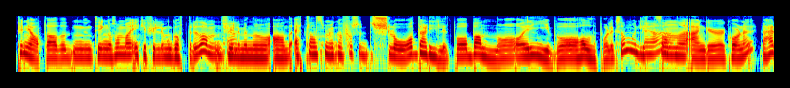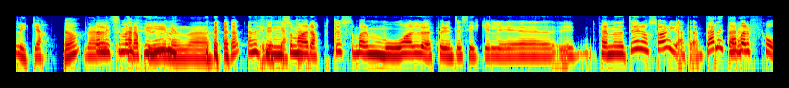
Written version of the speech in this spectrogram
pinjata-ting, og sånn. Ikke fyll det med godteri, da, men fyll det med noe annet. Et eller annet som du kan få slå og dælje litt på, banne og rive og holde på, liksom. Litt ja. sånn anger corner. Det her liker jeg. Ja. Det, er det er litt som en hund. Min, uh, en hund som har raptus, som bare må løpe rundt i sirkel i, i, fem minutter, og så er det greit igjen. Det er litt der. Må bare få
